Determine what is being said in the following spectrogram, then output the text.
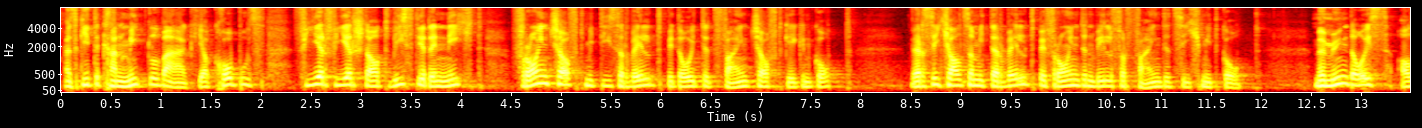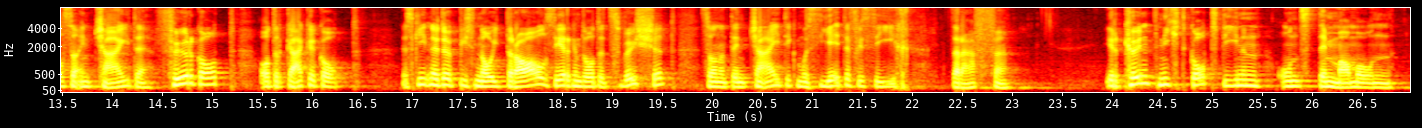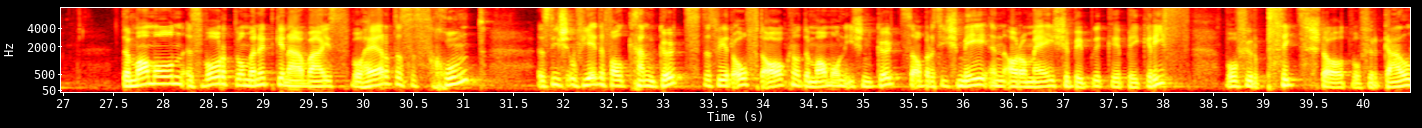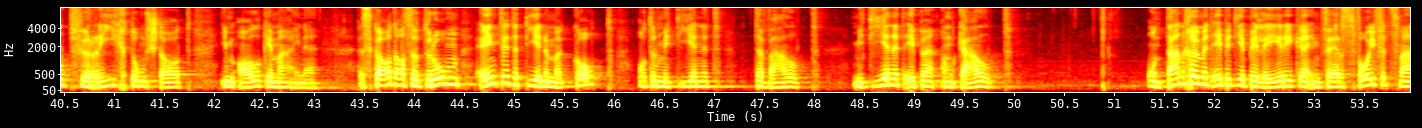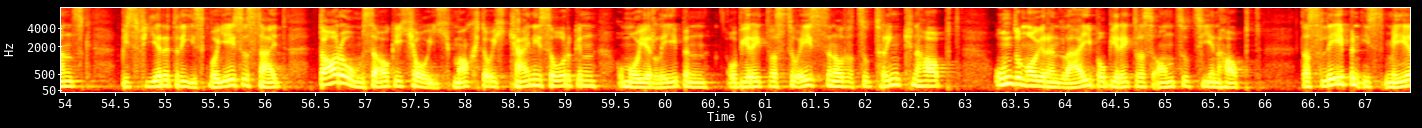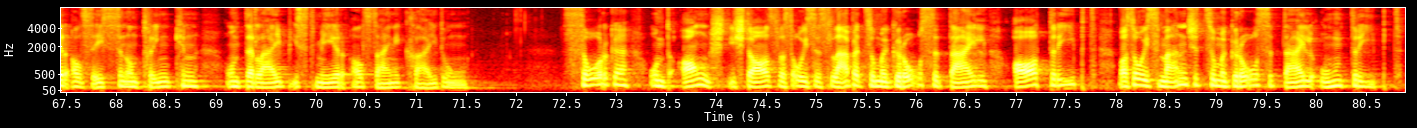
Es gibt keinen Mittelweg. Jakobus 4,4 steht, wisst ihr denn nicht, Freundschaft mit dieser Welt bedeutet Feindschaft gegen Gott. Wer sich also mit der Welt befreunden will, verfeindet sich mit Gott. Wir müssen uns also entscheiden, für Gott oder gegen Gott. Es gibt nicht etwas Neutrales irgendwo dazwischen, sondern die Entscheidung muss jeder für sich treffen. Ihr könnt nicht Gott dienen und dem Mammon. Der Mammon, ein Wort, wo man nicht genau weiß, woher das kommt. Es ist auf jeden Fall kein Götz. Das wird oft angenommen. Der Mammon ist ein Götz, aber es ist mehr ein aramäischer Begriff, wo für Besitz steht, wo für Geld, für Reichtum steht im Allgemeinen. Es geht also darum, entweder dienen wir Gott oder wir dienen der Welt. Wir dienen eben am Geld. Und dann kommen eben die Belehrungen im Vers 25 bis 34, wo Jesus sagt, darum sage ich euch, macht euch keine Sorgen um euer Leben, ob ihr etwas zu essen oder zu trinken habt, und um euren Leib, ob ihr etwas anzuziehen habt. Das Leben ist mehr als Essen und Trinken, und der Leib ist mehr als seine Kleidung. Sorge und Angst ist das, was unser Leben zum grossen Teil antreibt, was uns Menschen zum grossen Teil umtreibt.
